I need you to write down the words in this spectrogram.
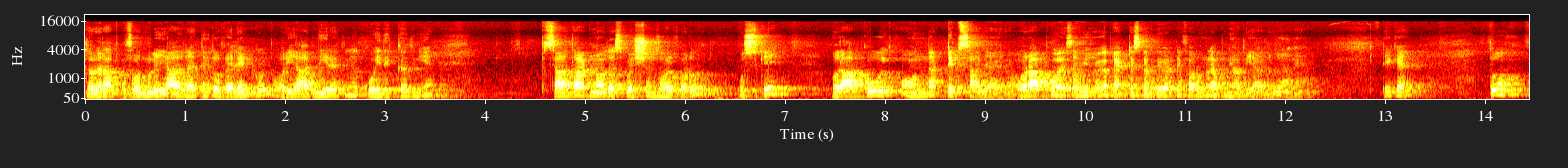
तो अगर आपको फॉर्मूले याद रहते हैं तो वेल एंड गुड और याद नहीं रहते हैं तो कोई दिक्कत नहीं है। सात, आठ, नौ, दस क्वेश्चन सॉल्व करो उसके, और आपको ऑन द टिप्स आ जाएगा। और आपको ऐसा भी हो जाएगा प्रैक्टिस करते करते फॉर्मूला अपने आप याद हो जाने हैं। ठीक है? तो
